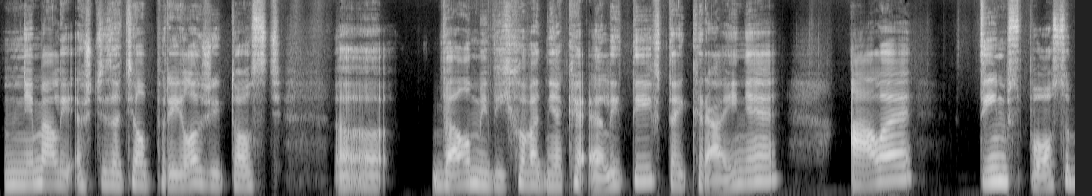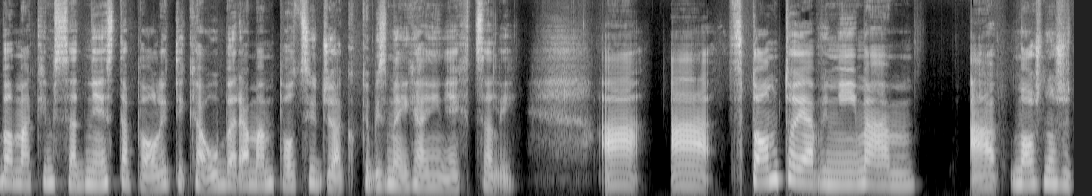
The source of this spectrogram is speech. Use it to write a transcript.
nemali ešte zatiaľ príležitosť uh, veľmi vychovať nejaké elity v tej krajine, ale tým spôsobom, akým sa dnes tá politika uberá, mám pocit, že ako keby sme ich ani nechceli. A, a v tomto ja vnímam a možno, že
